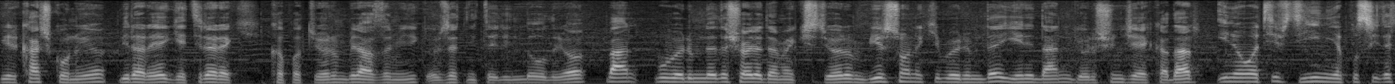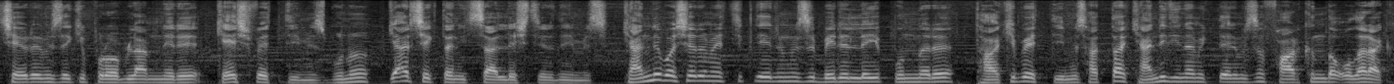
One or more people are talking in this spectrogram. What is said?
birkaç konuyu bir araya getirerek kapatıyorum. Biraz da minik özet niteliğinde oluyor. Ben bu bölümde de şöyle demek istiyorum. Bir sonraki bölümde yeniden görüşünceye kadar inovatif zihin yapısıyla çevremizdeki problemleri keşfettiğimiz, bunu gerçekten içselleştirdiğimiz, kendi başarı metriklerimizi belirleyip bunları takip ettiğimiz, hatta kendi dinamiklerimizin farkında olarak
